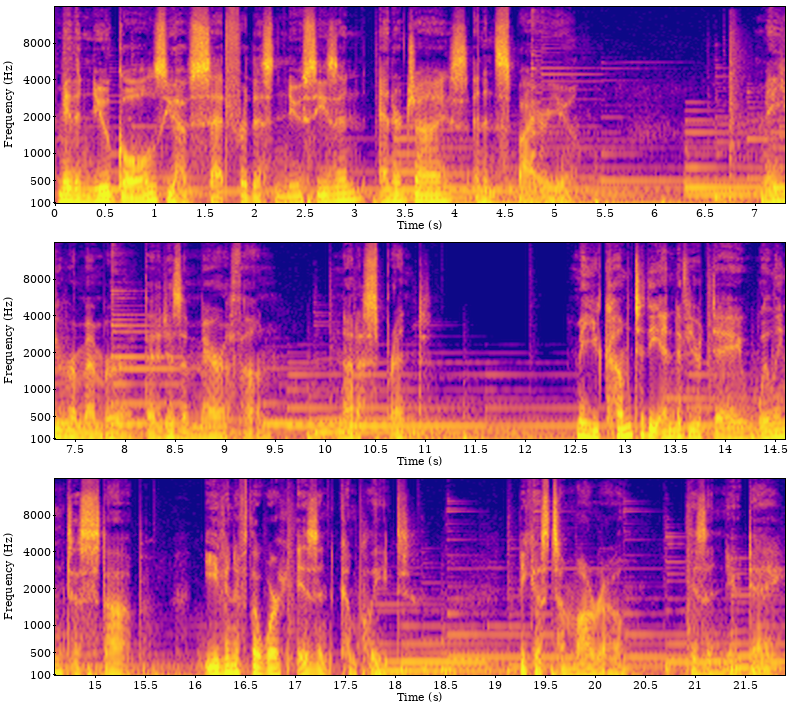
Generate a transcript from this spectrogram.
May the new goals you have set for this new season energize and inspire you. May you remember that it is a marathon, not a sprint. May you come to the end of your day willing to stop, even if the work isn't complete, because tomorrow is a new day.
